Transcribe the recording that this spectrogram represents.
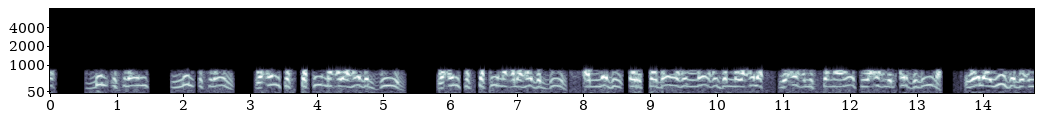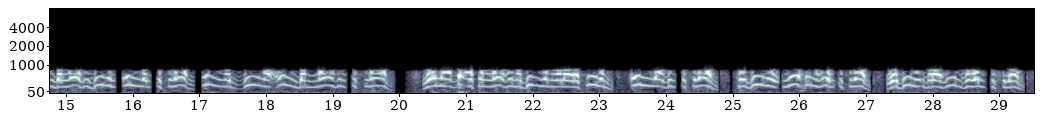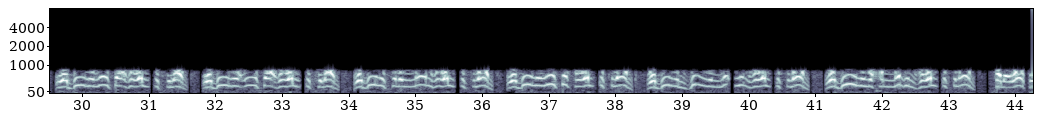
بالإسلام للإسلام. وأن تستقيم على هذا الدين. وأن تستقيم على هذا الدين الذي ارتضاه الله جل وعلا لأهل السماوات وأهل الأرض دينا. ولا يوجد عند الله دين إلا الإسلام. إن الدين عند الله الإسلام. وما بعث الله نبيا ولا رسولا إلا بالإسلام. فدين نوح هو الإسلام. ودين إبراهيم هو الإسلام. ودين موسى هو الإسلام. ودين عيسى هو الإسلام. ودين سليمان هو الإسلام. ودين يوسف هو الإسلام. ودين الجن المؤمن هو الإسلام. ودين محمد هو الإسلام.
